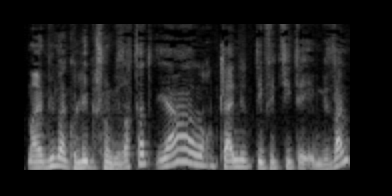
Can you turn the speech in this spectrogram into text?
mein, wie mein Kollege schon gesagt hat, ja, noch kleine Defizite im Gesang.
